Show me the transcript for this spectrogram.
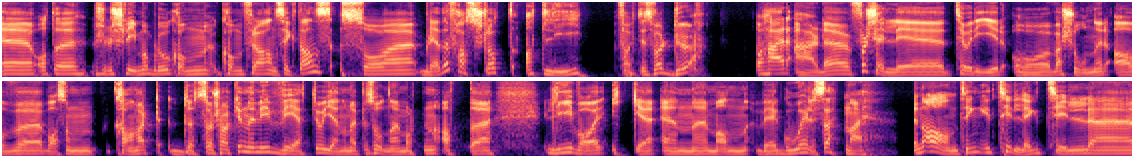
øh, og at slim og blod kom, kom fra ansiktet hans, så ble det fastslått at Lie faktisk var død. Og her er det forskjellige teorier og versjoner av øh, hva som kan ha vært dødsårsaken, men vi vet jo gjennom episoden her, Morten, at Li Lie var ikke en mann ved god helse. Nei. En annen ting i tillegg til eh,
